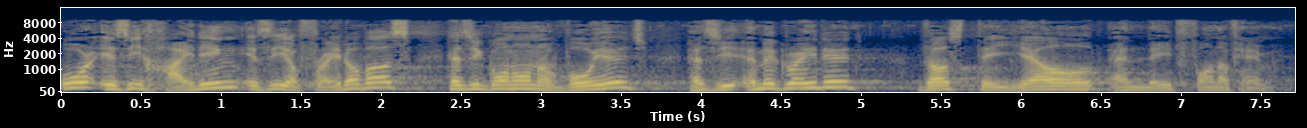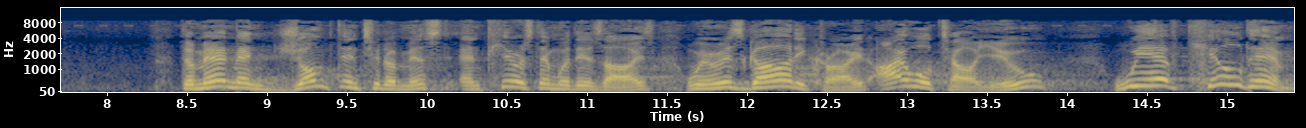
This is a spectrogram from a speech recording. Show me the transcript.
Or is he hiding? Is he afraid of us? Has he gone on a voyage? Has he immigrated? Thus they yelled and made fun of him. The madman jumped into the mist and pierced them with his eyes. Where is God? he cried. I will tell you. We have killed him.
